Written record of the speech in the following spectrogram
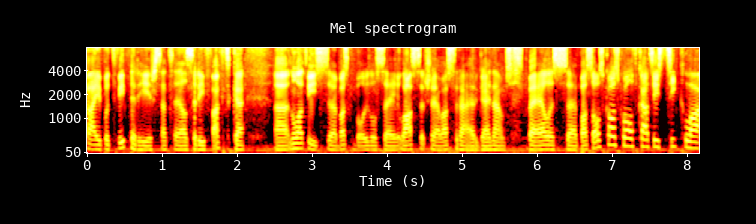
hype Twitterī ir sacēlis arī fakts, ka uh, nu, Latvijas uh, basketbola izlasēji Lasa šajā vasarā ir gaidāmas spēles uh, pasaules kausa kvalifikācijas ciklā,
